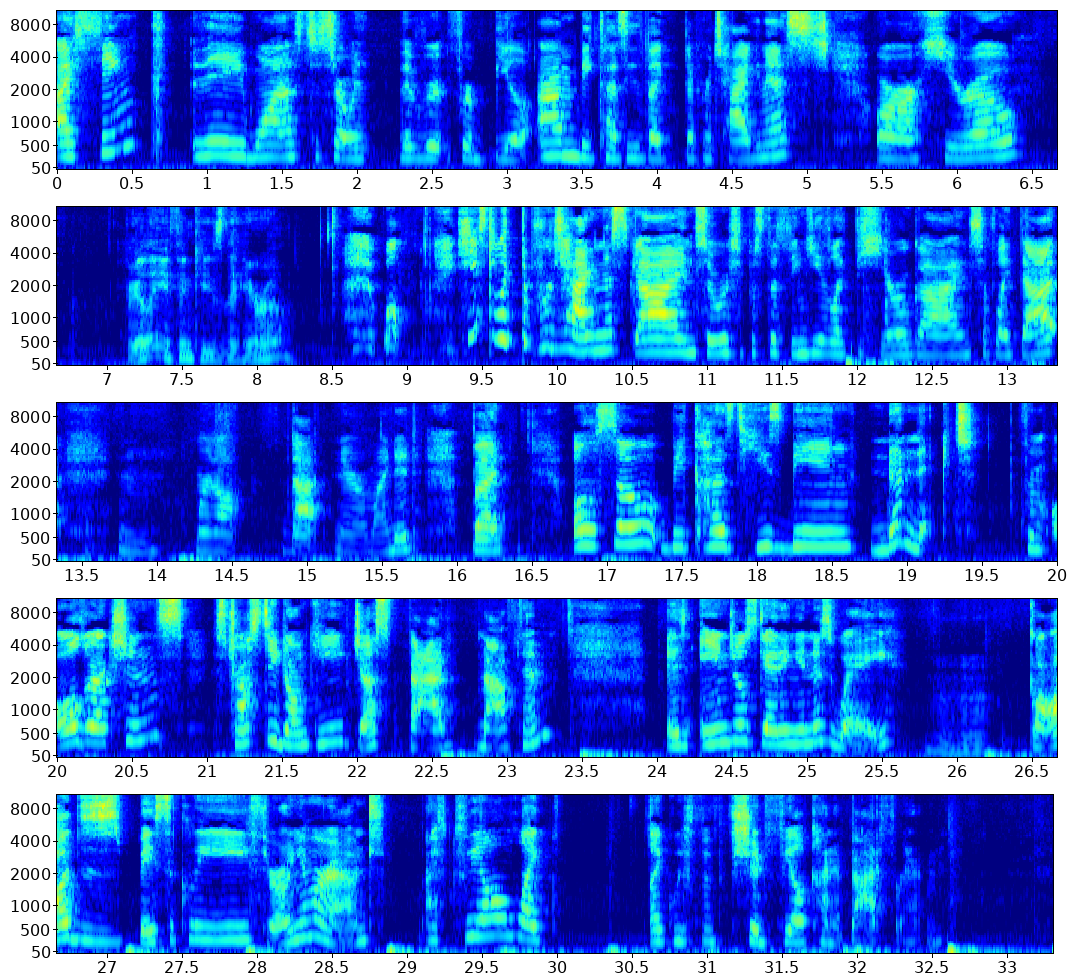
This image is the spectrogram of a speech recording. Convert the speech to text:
I think they want us to start with the root for Bilam um, because he's like the protagonist or our hero. Really, you think he's the hero? Well, he's like the protagonist guy, and so we're supposed to think he's like the hero guy and stuff like that. And we're not that narrow minded. But also because he's being nudnicked from all directions. His trusty donkey just bad mouthed him. His angel's getting in his way. Mm-hmm. God's basically throwing him around. I feel like like we f- should feel kind of bad for him.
